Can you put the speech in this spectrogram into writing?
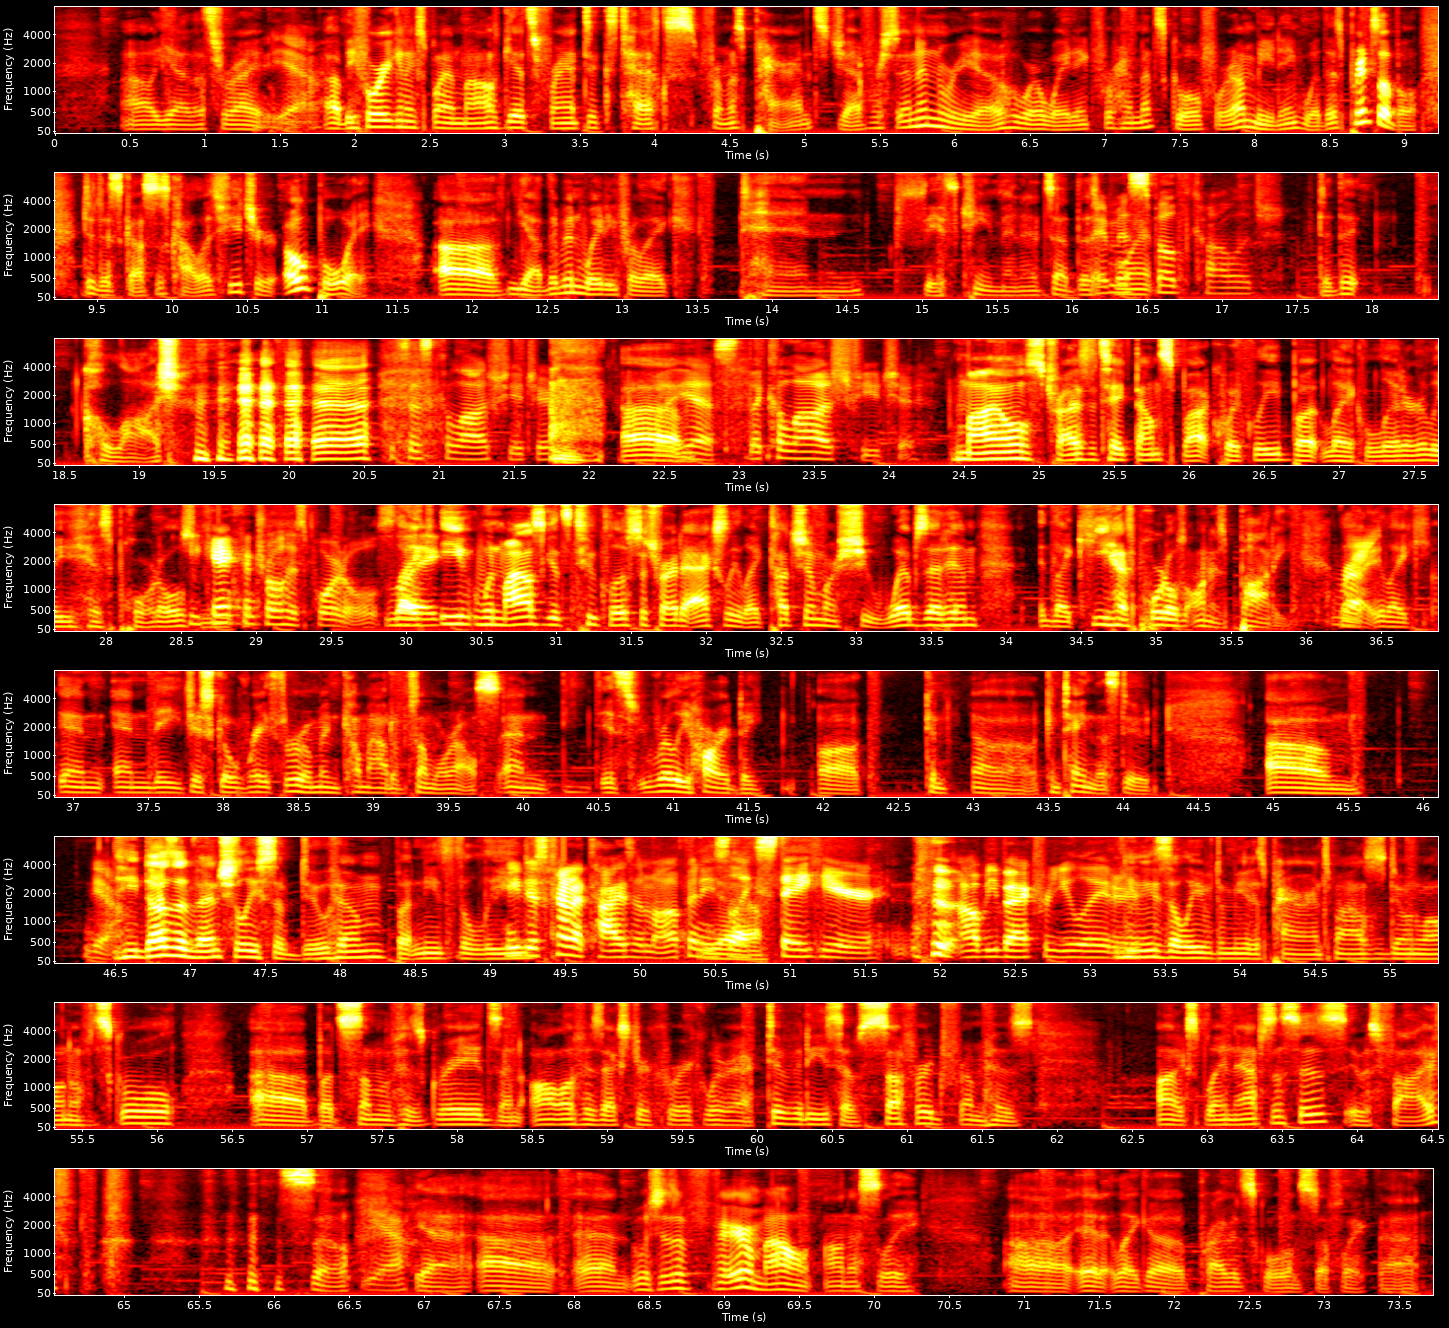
Oh yeah, that's right. Yeah. Uh, before he can explain, Miles gets frantic texts from his parents, Jefferson and Rio, who are waiting for him at school for a meeting with his principal to discuss his college future. Oh boy. Uh, yeah, they've been waiting for like 10, 15 minutes at this They point. misspelled college. Did they? Collage. It says collage future. um, yes, the collage future. Miles tries to take down Spot quickly, but like literally his portals. He can't control his portals. like, Like, even when Miles gets too close to try to actually like touch him or shoot webs at him, like he has portals on his body, Like- Right. Like, and and they just go right through him and come out of somewhere else, and it's really hard to uh, con- uh contain this dude. Um, yeah. he does eventually subdue him, but needs to leave. He just kind of ties him up and he's Yeah. like, stay here. I'll be back for you later. He needs to leave to meet his parents. Miles is doing well enough in school, uh, but some of his grades and all of his extracurricular activities have suffered from his unexplained absences. It was five. so yeah. yeah, uh, and which is a fair amount, honestly, uh, at like a private school and stuff like that.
